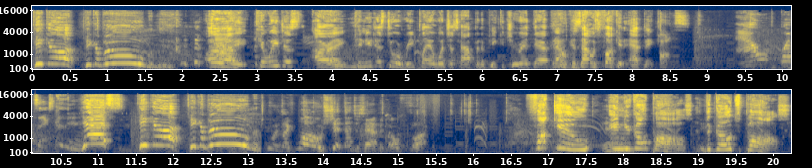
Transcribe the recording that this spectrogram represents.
Pika! Pika boom! Alright, can we just. Alright, can you just do a replay of what just happened to Pikachu right there? That Because that was fucking epic. X. Ow, what's X? Yes! Pika! Pika boom! He was like, whoa, shit, that just happened. Oh, fuck. Fuck you and your goat balls! The goat's balls!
